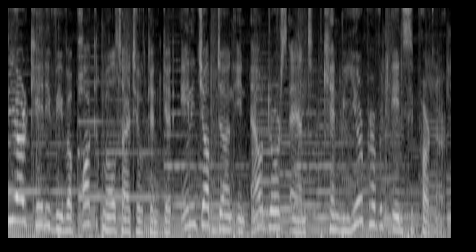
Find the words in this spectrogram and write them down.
CRKT Viva Pocket Multi-Tool can get any job done in outdoors and can be your perfect EDC partner.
